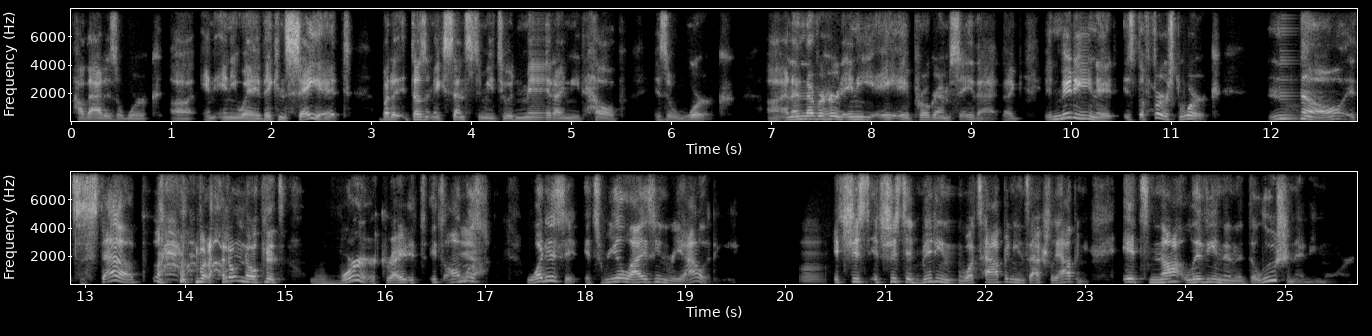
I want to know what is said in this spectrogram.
how that is a work uh, in any way. They can say it, but it doesn't make sense to me to admit I need help is a work. Uh, and I've never heard any AA program say that. Like admitting it is the first work. No, it's a step, but I don't know if it's work, right? It's it's almost yeah. what is it? It's realizing reality. Mm. It's just it's just admitting what's happening is actually happening. It's not living in a delusion anymore.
